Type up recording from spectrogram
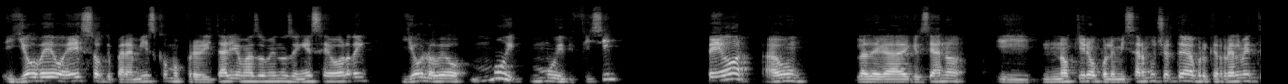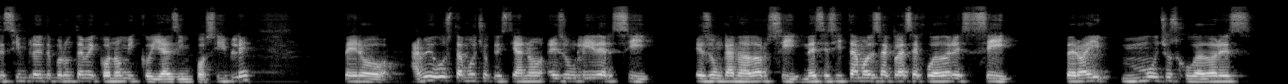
Yo veo eso, que para mí es como prioritario más o menos en ese orden, yo lo veo muy, muy difícil. Peor aún la llegada de Cristiano y no quiero polemizar mucho el tema porque realmente simplemente por un tema económico ya es imposible, pero a mí me gusta mucho Cristiano, es un líder, sí, es un ganador, sí, necesitamos esa clase de jugadores, sí, pero hay muchos jugadores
